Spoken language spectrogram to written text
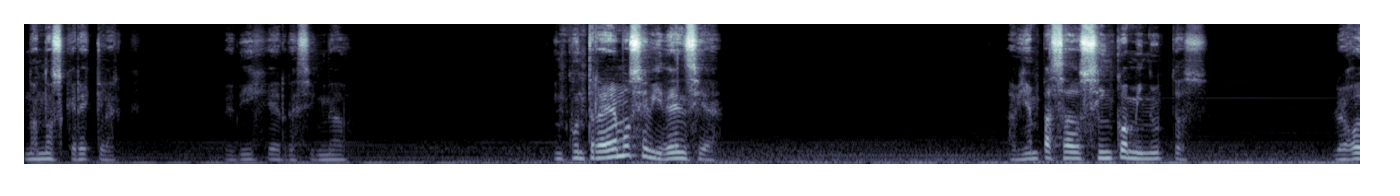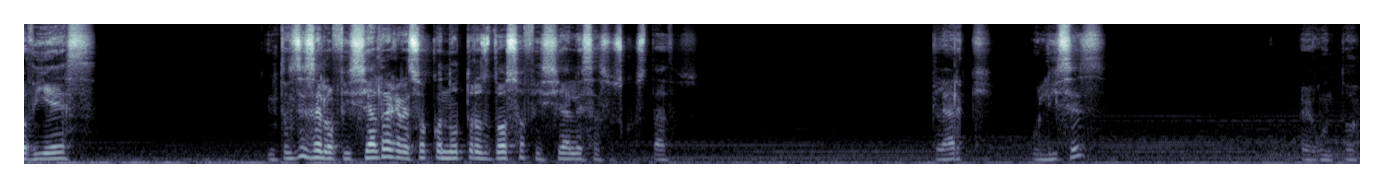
No nos cree Clark, le dije resignado. Encontraremos evidencia. Habían pasado cinco minutos, luego diez. Entonces el oficial regresó con otros dos oficiales a sus costados. Clark, ¿Ulises? Preguntó.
